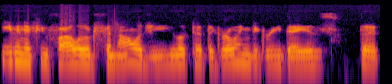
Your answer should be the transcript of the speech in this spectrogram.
even if you followed phenology, you looked at the growing degree days that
